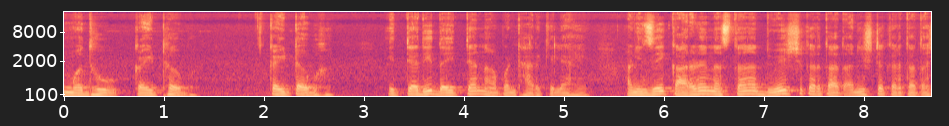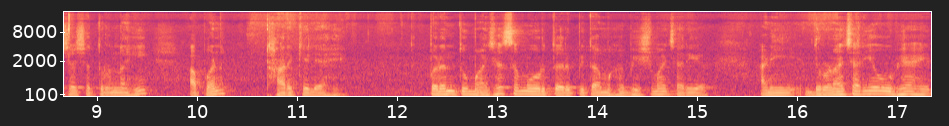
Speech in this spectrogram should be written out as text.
मधु कैठभ कैटभ इत्यादी दैत्यांना आपण ठार केले आहे. आणि जे कारण नसताना द्वेष करतात अनिष्ट करतात अशा शत्रूंनाही आपण ठार केले आहे. परंतु माझ्यासमोर तर पितामह भीष्माचार्य आणि द्रोणाचार्य उभे आहेत.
